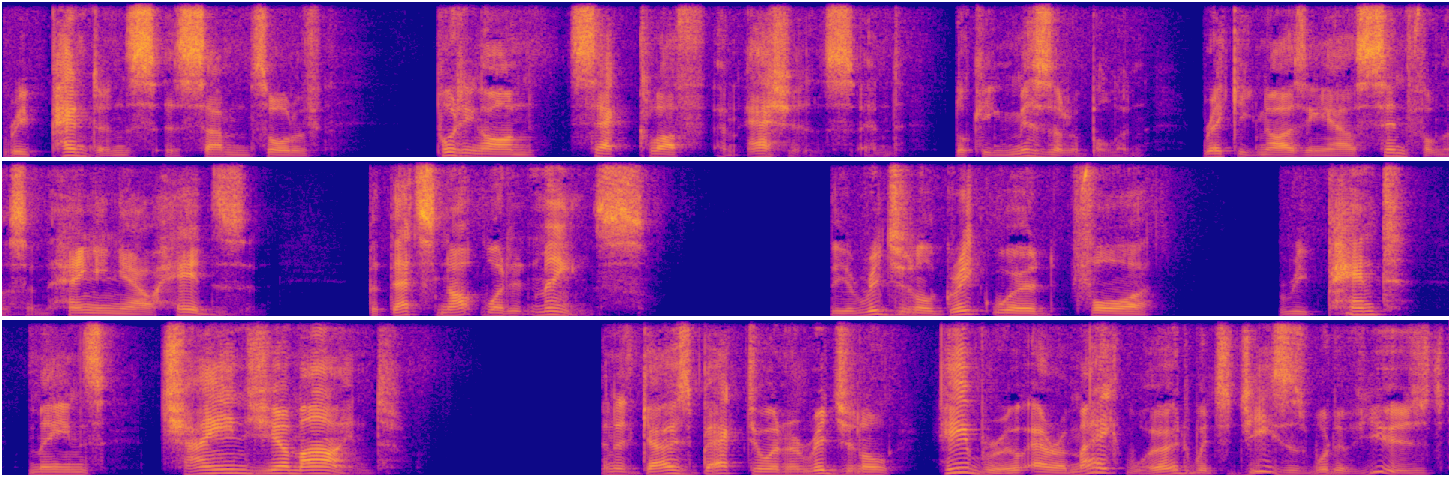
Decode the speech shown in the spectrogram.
repentance as some sort of putting on sackcloth and ashes and looking miserable and recognizing our sinfulness and hanging our heads. But that's not what it means. The original Greek word for repent means change your mind. And it goes back to an original Hebrew Aramaic word which Jesus would have used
